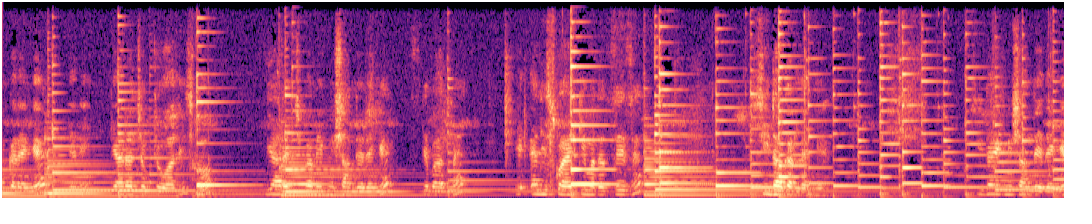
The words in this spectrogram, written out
तो करेंगे, यानी ग्यारह चौक चौवालीस को। 11 इंच पर एक निशान दे देंगे। इसके बाद में ये एल स्क्वायर की मदद से इसे सीधा कर लेंगे। सीधा एक निशान दे देंगे।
